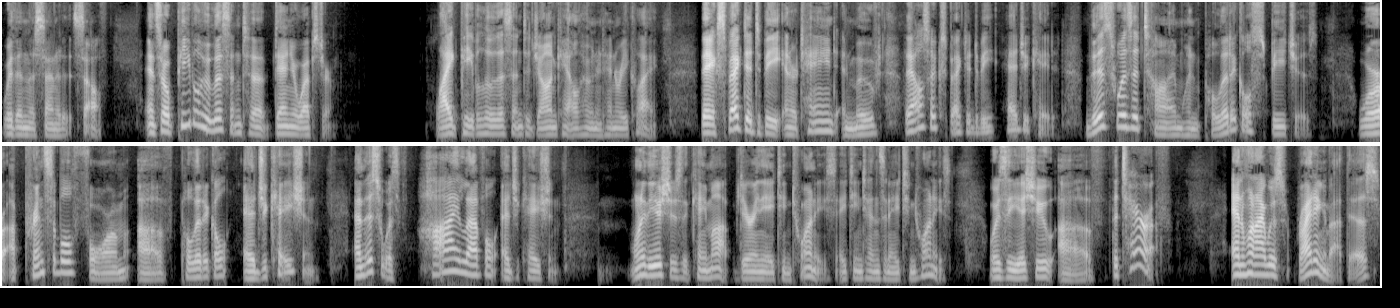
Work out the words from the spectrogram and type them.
within the Senate itself. And so people who listen to Daniel Webster, like people who listen to John Calhoun and Henry Clay, they expected to be entertained and moved. They also expected to be educated. This was a time when political speeches were a principal form of political education. And this was high level education. One of the issues that came up during the 1820s, 1810s and 1820s, was the issue of the tariff. And when I was writing about this,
